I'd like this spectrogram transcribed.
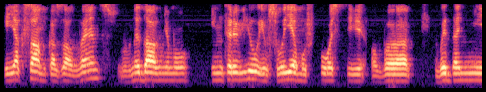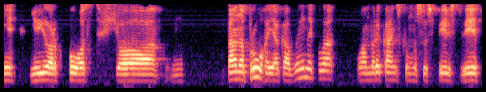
І як сам казав Венс в недавньому інтерв'ю і в своєму ж пості в виданні Нью-Йорк Пост, що та напруга, яка виникла у американському суспільстві,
